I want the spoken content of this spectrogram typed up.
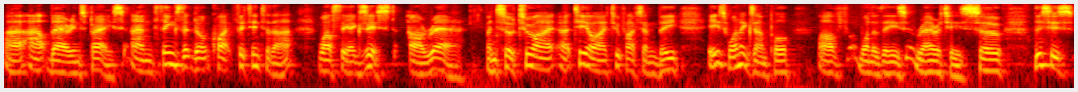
uh, out there in space. And things that don't quite fit into that, whilst they exist, are rare. And so TOI, uh, TOI 257b is one example of one of these rarities. So this is,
